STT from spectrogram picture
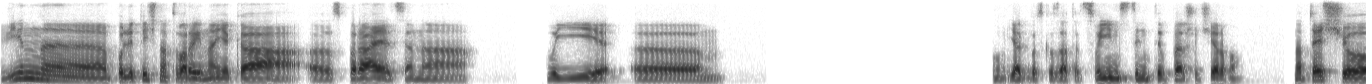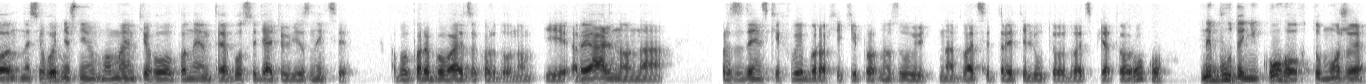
Він е, політична тварина, яка е, спирається на свої, е, ну, як би сказати, свої інстинкти в першу чергу, на те, що на сьогоднішній момент його опоненти або сидять у в'язниці, або перебувають за кордоном, і реально на президентських виборах, які прогнозують на 23 лютого 2025 року, не буде нікого, хто може,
